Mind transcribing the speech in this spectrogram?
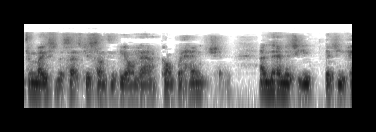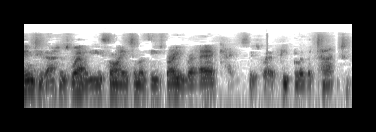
for most of us, that's just something beyond our comprehension. And then, as you as you've hinted at as well, you find some of these very rare cases where people have attacked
